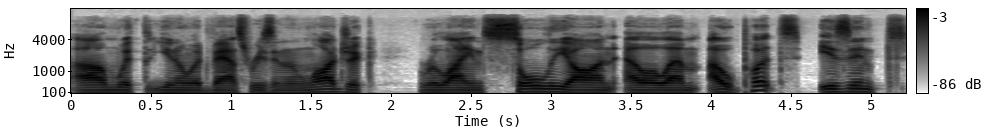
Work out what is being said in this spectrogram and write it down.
um, with you know advanced reasoning and logic, relying solely on LLM outputs isn't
